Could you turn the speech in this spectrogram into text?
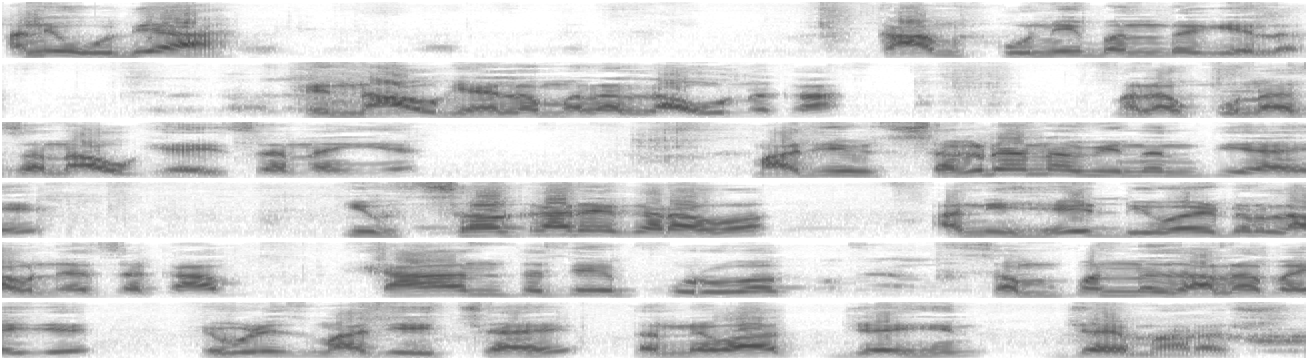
आणि उद्या काम कुणी बंद केलं हे नाव घ्यायला मला लावू नका. मला कुणाचं नाव घ्यायचं नाहीये. माझी सगळ्यांना विनंती आहे की सहकार्य करावं आणि हे डिवायडर लावण्याचं काम शांततेपूर्वक संपन्न झाला पाहिजे. एवढीच माझी इच्छा आहे. धन्यवाद. जय हिंद. जय महाराष्ट्र.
